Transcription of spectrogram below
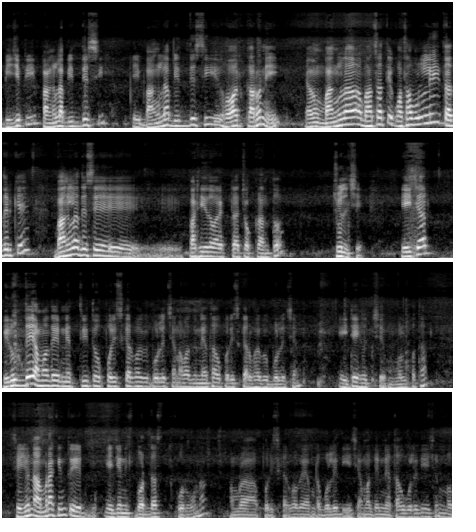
বিজেপি বাংলা বিদ্বেষী, এই বাংলা বিদ্বেষী হওয়ার কারণেই এবং বাংলা ভাষাতে কথা বললেই তাদেরকে বাংলাদেশে পাঠিয়ে দেওয়ার একটা চক্রান্ত চলছে। এইটার বিরুদ্ধে আমাদের নেতৃত্ব পরিষ্কারভাবে বলেছেন, আমাদের নেতাও পরিষ্কারভাবে বলেছেন। এইটাই হচ্ছে মূল কথা। সেই জন্য আমরা কিন্তু এই জিনিস বরদাস্ত করব না। আমরা পরিষ্কারভাবে আমরা বলে দিয়েছি, আমাদের নেতাও বলে দিয়েছেন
